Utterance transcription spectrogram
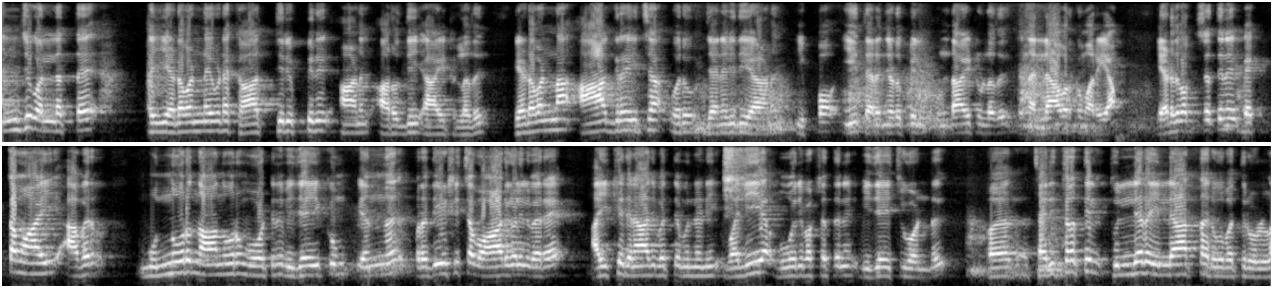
അഞ്ചു കൊല്ലത്തെ ഈ ഇടവണ്ണയുടെ കാത്തിരിപ്പിന് ആണ് അറുതി ആയിട്ടുള്ളത്. ഇടവണ്ണ ആഗ്രഹിച്ച ഒരു ജനവിധിയാണ് ഇപ്പോൾ ഈ തെരഞ്ഞെടുപ്പിൽ ഉണ്ടായിട്ടുള്ളത് എന്ന് എല്ലാവർക്കും അറിയാം. ഇടതുപക്ഷത്തിന് വ്യക്തമായി അവർ മുന്നൂറും നാനൂറും വോട്ടിന് വിജയിക്കും എന്ന് പ്രതീക്ഷിച്ച വാർഡുകളിൽ വരെ ഐക്യ ജനാധിപത്യ മുന്നണി വലിയ ഭൂരിപക്ഷത്തിന് വിജയിച്ചുകൊണ്ട് ചരിത്രത്തിൽ തുല്യതയില്ലാത്ത രൂപത്തിലുള്ള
